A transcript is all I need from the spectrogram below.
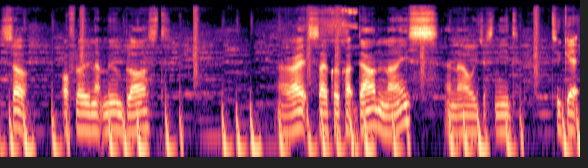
So offloading that moon blast. Alright, Psycho cut down, nice. And now we just need to get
